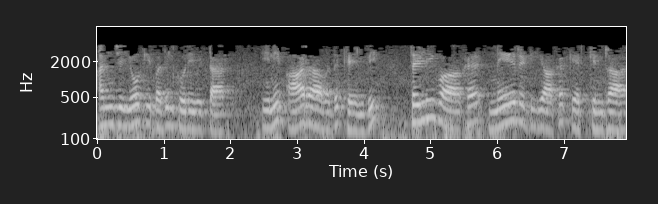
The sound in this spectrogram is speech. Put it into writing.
அஞ்சு யோகி பதில் கூறிவிட்டார். இனி ஆறாவது கேள்வி. தெளிவாக நேரடியாக கேட்கின்றார்.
